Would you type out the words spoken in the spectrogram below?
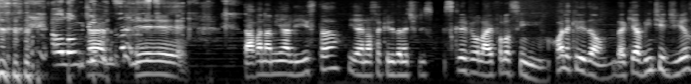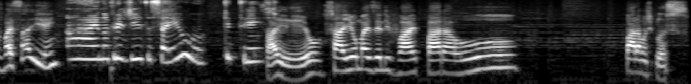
Ao longo de É, alguns anos. porque tava na minha lista e aí a nossa querida Netflix escreveu lá e falou assim: Olha, queridão, daqui a 20 dias vai sair, hein? Ai, não acredito, saiu? Que triste. Saiu, saiu, mas ele vai para o Paramount Plus.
